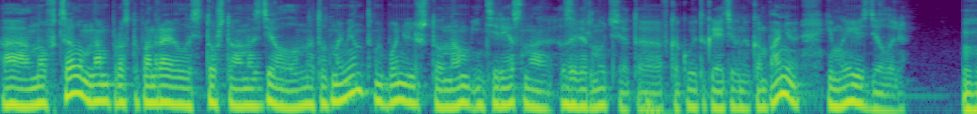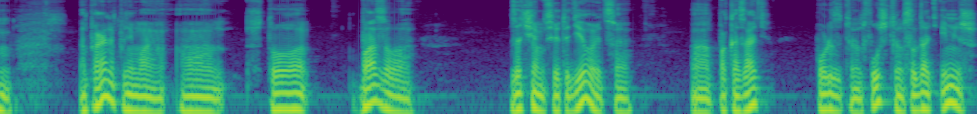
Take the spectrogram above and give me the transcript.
но в целом нам просто понравилось то, что она сделала на тот момент. Мы поняли, что нам интересно завернуть это в какую-то креативную компанию, и мы ее сделали. Угу. Правильно понимаю, а, что базово, зачем все это делается, а, показать пользователям, слушателям, создать имидж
